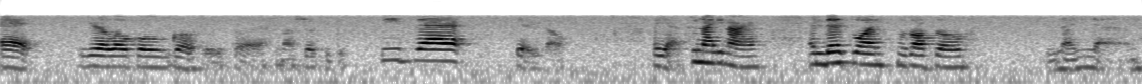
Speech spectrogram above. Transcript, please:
at your local grocery store. I'm not sure if you can see that. There you go. But yeah, two ninety nine. And this one was also two ninety nine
